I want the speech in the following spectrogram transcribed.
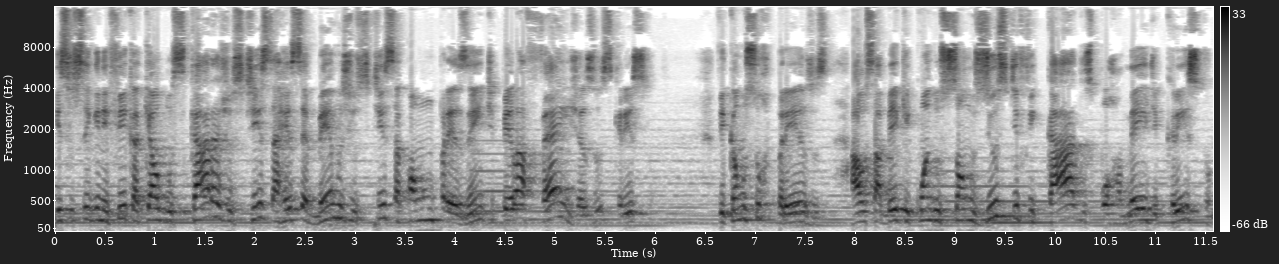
Isso significa que ao buscar a justiça, recebemos justiça como um presente pela fé em Jesus Cristo. Ficamos surpresos ao saber que quando somos justificados por meio de Cristo,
